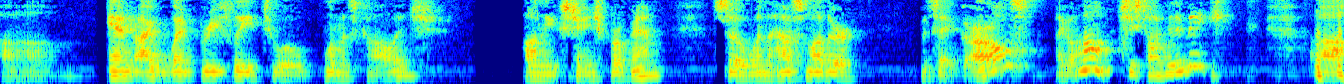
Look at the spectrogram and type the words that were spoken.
um, and I went briefly to a women's college on the exchange program. So when the house mother would say, "Girls," I go, "Oh, she's talking to me." Uh,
